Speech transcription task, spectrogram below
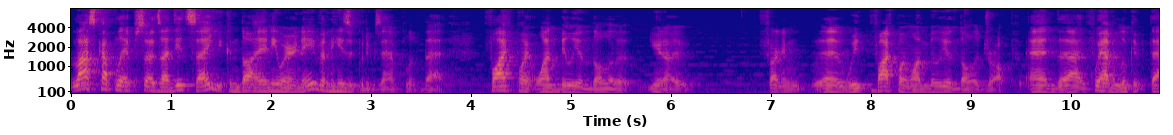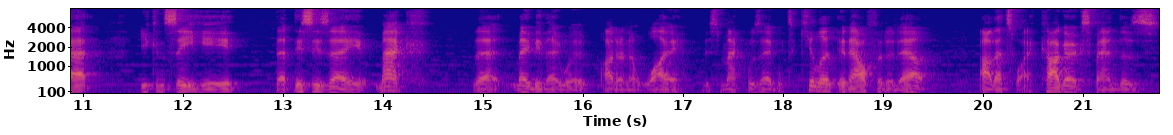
last couple of episodes, I did say you can die anywhere and here's a good example of that. $5.1 billion, you know, fucking, uh, with $5.1 million drop. And uh, if we have a look at that, you can see here that this is a Mac that maybe they were, I don't know why this Mac was able to kill it. It alphaed it out. Ah, oh, that's why. Cargo expanders,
